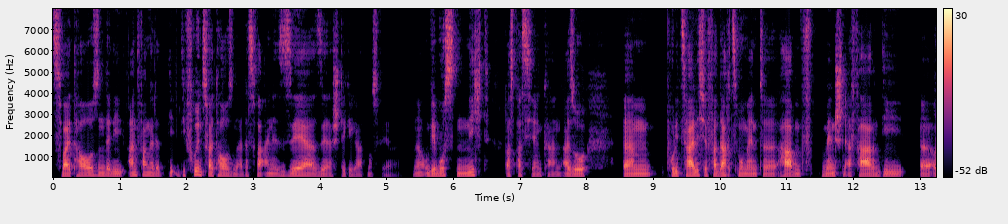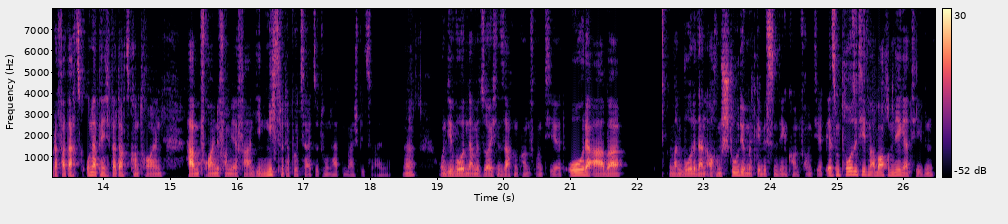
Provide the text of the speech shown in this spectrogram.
2000er, die Anfang, die, die frühen 2000er, das war eine sehr, sehr stickige Atmosphäre. Ne? Und wir wussten nicht, was passieren kann. Also ähm, polizeiliche Verdachtsmomente haben Menschen erfahren, die äh, oder Verdachts, unabhängige Verdachtskontrollen haben Freunde von mir erfahren, die nichts mit der Polizei zu tun hatten beispielsweise. Ne? Und die wurden dann mit solchen Sachen konfrontiert. Oder aber man wurde dann auch im Studium mit gewissen Dingen konfrontiert. Erst im Positiven, aber auch im Negativen.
